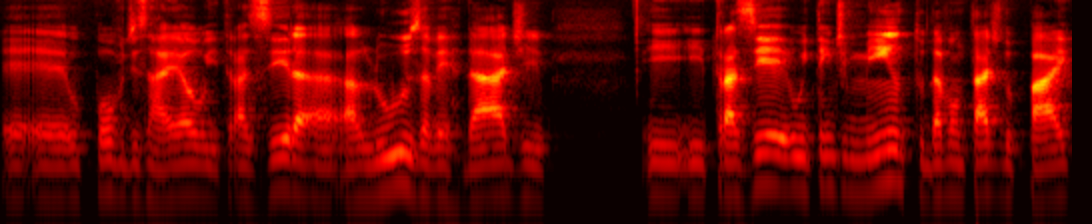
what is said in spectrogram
é, o povo de Israel e trazer a, a luz, a verdade e, e, trazer o entendimento da vontade do Pai.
